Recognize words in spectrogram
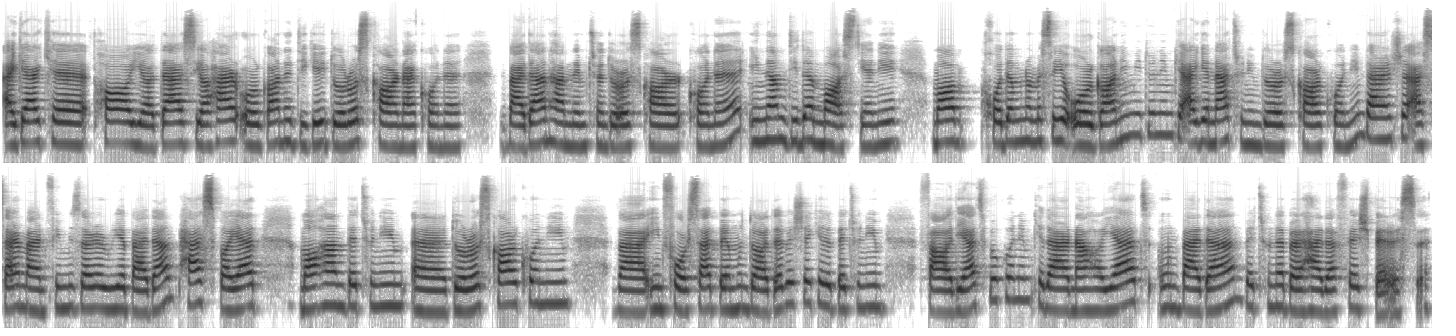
اگر که پا یا دست یا هر ارگان دیگه درست کار نکنه بدن هم نمی‌تونه درست کار کنه اینم دید ماست. یعنی ما خودمون رو مثل یه ارگانی می‌دونیم که اگه نتونیم درست کار کنیم در نتیجه اثر منفی می‌ذاره روی بدن. پس باید ما هم بتونیم درست کار کنیم و این فرصت بهمون داده بشه که بتونیم فعالیت بکنیم که در نهایت اون بدن بتونه به هدفش برسه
